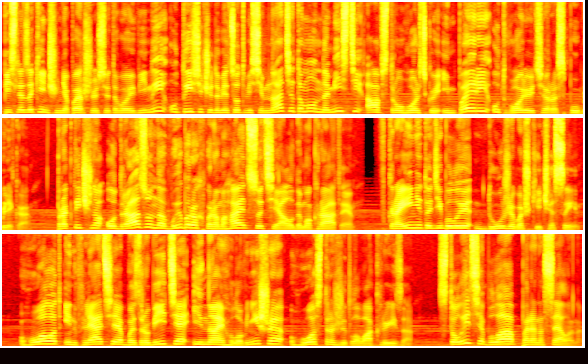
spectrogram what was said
Після закінчення Першої світової війни у 1918-му на місці Австро-Угорської імперії утворюється республіка. Практично одразу на виборах перемагають соціал-демократи. В країні тоді були дуже важкі часи: голод, інфляція, безробіття і найголовніше гостра житлова криза. Столиця була перенаселена.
